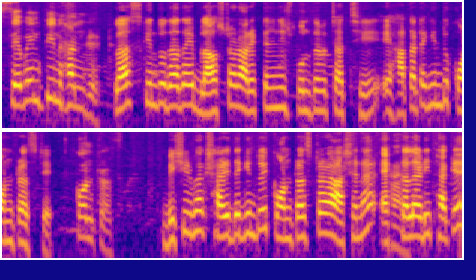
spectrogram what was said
সেভেন্টিন হান্ড্রেড প্লাস কিন্তু দাদা এই ব্লাউজটার আরেকটা জিনিস বলতে চাচ্ছি এই হাতাটা কিন্তু কন্ট্রাস্টে কন্ট্রাস্ট বেশিরভাগ শাড়িতে কিন্তু এই কন্ট্রাস্টটা আসে না এক হ্যাঁ। কালারই থাকে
